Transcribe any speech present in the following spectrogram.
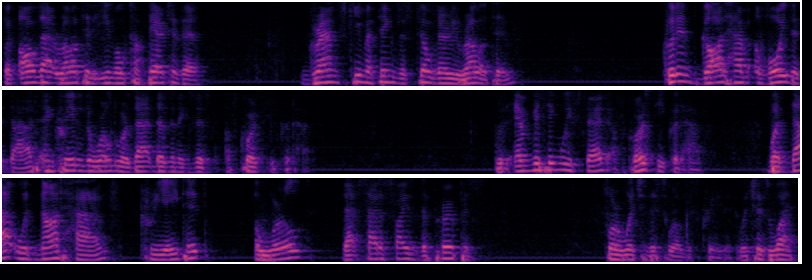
but all that relative evil compared to the grand scheme of things is still very relative. Couldn't God have avoided that and created a world where that doesn't exist? Of course, He could have. With everything we've said, of course, He could have. But that would not have created a world that satisfies the purpose for which this world is created, which is what?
